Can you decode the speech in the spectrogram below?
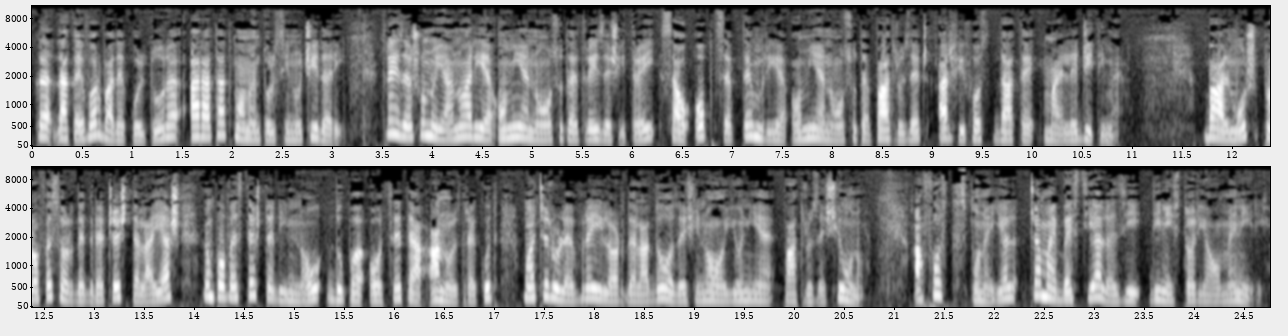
că, dacă e vorba de cultură, a ratat momentul sinuciderii. 31 ianuarie 1933 sau 8 septembrie 1940 ar fi fost date mai legitime. Balmuș, profesor de grecește la Iași, îmi povestește din nou, după oțetea anul trecut, măcelul evreilor de la 29 iunie 41. A fost, spune el, cea mai bestială zi din istoria omenirii.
